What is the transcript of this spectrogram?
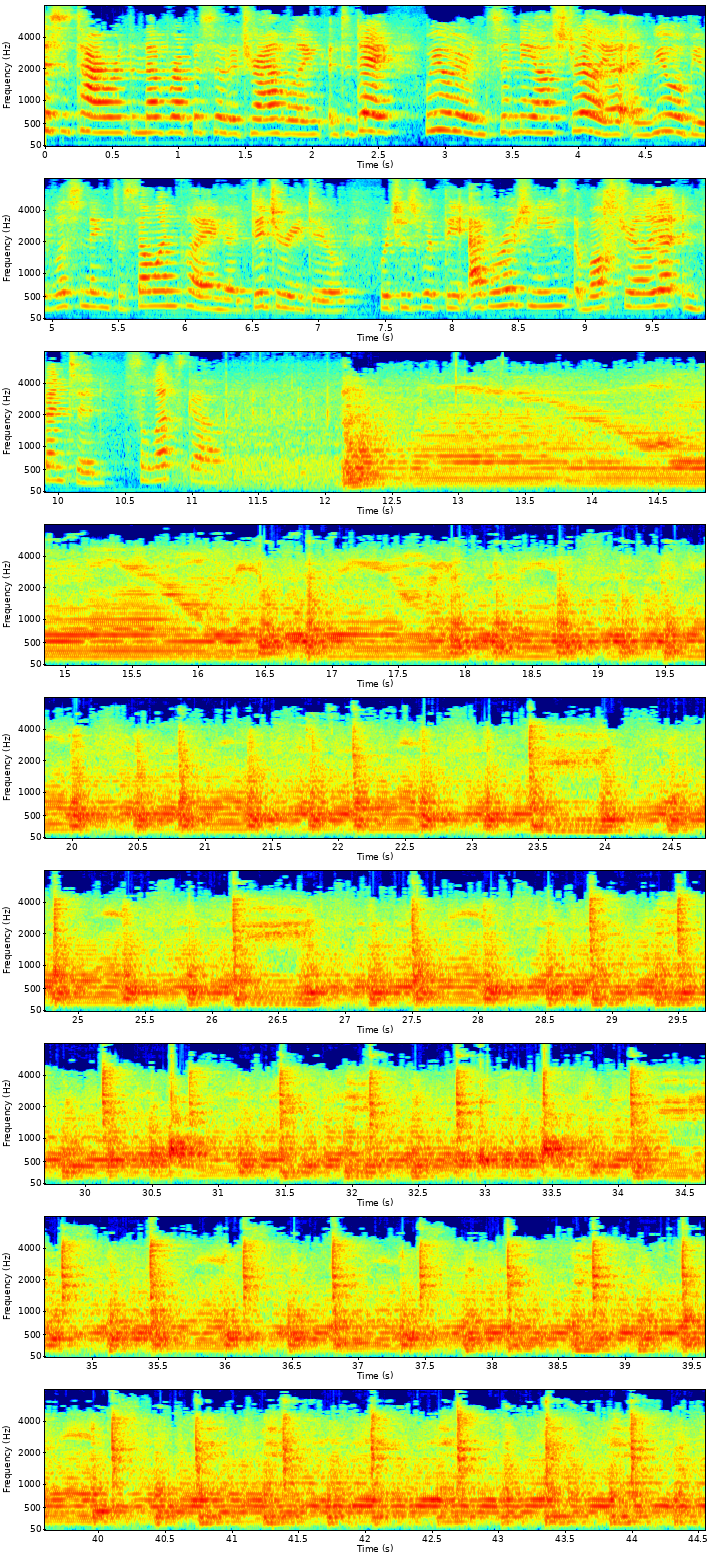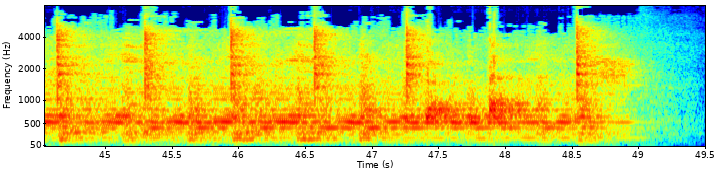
This is Tyra with another episode of Traveling, and today we are in Sydney, Australia, and we will be listening to someone playing a didgeridoo, which is what the Aborigines of Australia invented. So let's go.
